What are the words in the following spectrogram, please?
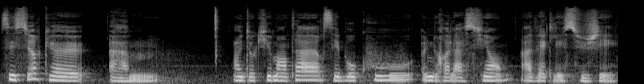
C'est sûr que euh, un documentaire, c'est beaucoup une relation avec les sujets.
